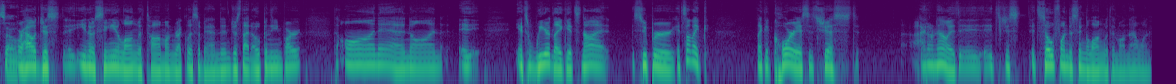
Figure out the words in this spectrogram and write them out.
So Or how just uh, you know singing along with Tom on "Reckless Abandon," just that opening part, the on and on. It, it's weird. Like it's not super. It's not like like a chorus. It's just I don't know. It, it it's just it's so fun to sing along with him on that one.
